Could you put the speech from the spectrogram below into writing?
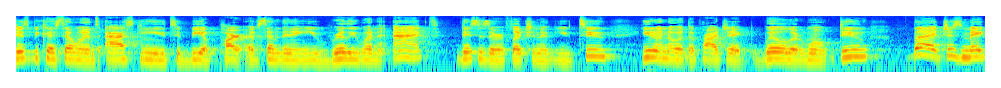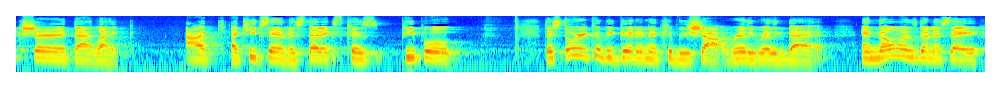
just because someone's asking you to be a part of something and you really want to act this is a reflection of you too you don't know what the project will or won't do but just make sure that like i i keep saying aesthetics because people the story could be good and it could be shot really, really bad. And no one's gonna say,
